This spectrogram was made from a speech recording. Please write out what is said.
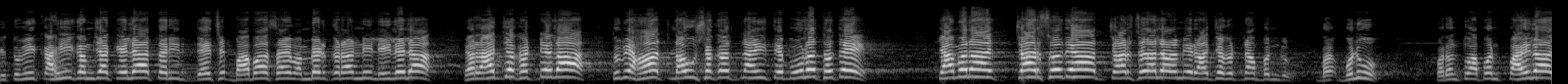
की तुम्ही काही गमजा केल्या तरी देश बाबासाहेब आंबेडकरांनी लिहिलेल्या या राज्यघटनेला तुम्ही हात लावू शकत नाही ते बोलत होते. की आम्हाला चारशे द्या चारशे झाल्यावर आम्ही राज्यघटना बनू बनवू. परंतु आपण पाहिलं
